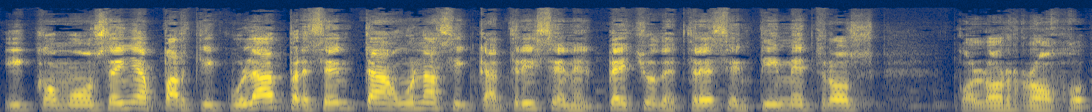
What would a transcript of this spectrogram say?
y como seña particular presenta una cicatriz en el pecho de 3 centímetros color rojo.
